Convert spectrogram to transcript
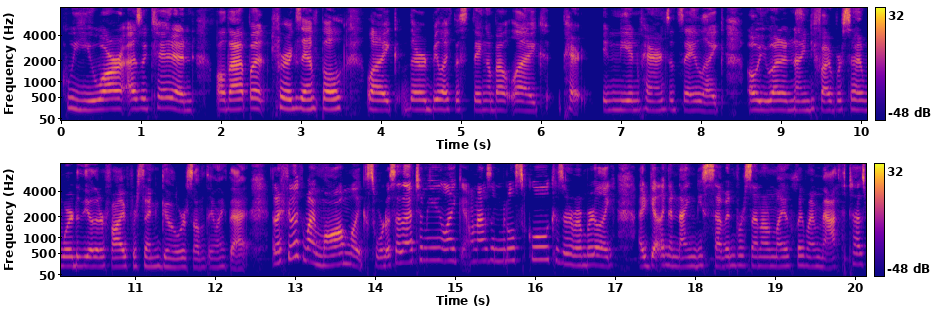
who you are as a kid and all that. But for example, like there'd be like this thing about like par- Indian parents would say like, "Oh, you got a 95%, where did the other 5% go?" or something like that. And I feel like my mom like sort of said that to me like when I was in middle school cuz I remember like I'd get like a 97% on my like my math test,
